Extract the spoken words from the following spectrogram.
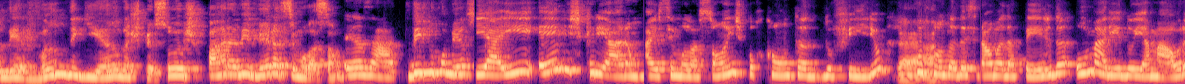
levando e guiando as pessoas para viver a simulação. Exato. Desde o começo. E aí, eles criaram as simulações por conta do filho, É. por conta desse trauma da perda, o marido e a Maura,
